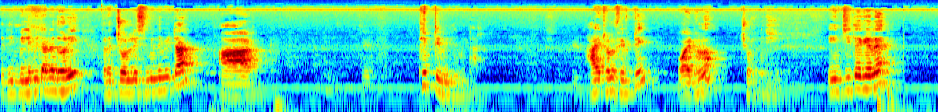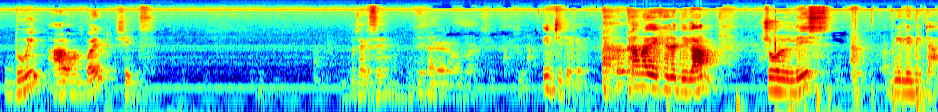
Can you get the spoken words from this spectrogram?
যদি মিলিমিটারে ধরি, তাহলে চল্লিশ মিলিমিটার আর ফিফটি মিলিমিটার। হাইট হলো ফিফটি, ওয়াইড হলো চল্লিশ। ইঞ্চিতে গেলে দুই আর ওয়ান পয়েন্ট সিক্স। বুঝা গেছে? ইঞ্চিতে গেলে। আমরা এখানে দিলাম চল্লিশ মিলিমিটার।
